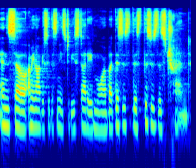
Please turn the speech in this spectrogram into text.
And so, I mean, obviously this needs to be studied more, but this is this, this, is this trend.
